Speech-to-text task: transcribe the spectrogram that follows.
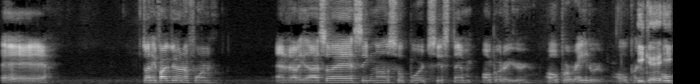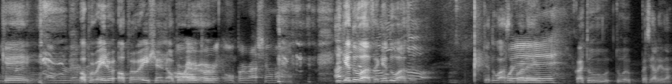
eh, 25 uniform. En realidad eso es Signal Support System Operator. Operator. oper- ¿Y qué, y qué? operator- Operator, operation, o- operator. opera- Operational. ¿Y qué tú haces? ¿Qué tú haces? ¿Qué tú haces? ¿Cuál es, Pues- cuál es tu, tu especialidad?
